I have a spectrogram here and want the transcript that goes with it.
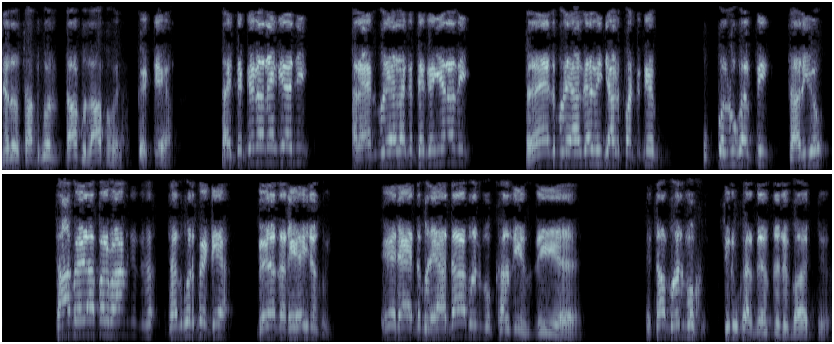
ਜਦੋਂ ਸਤਗੁਰ ਦਾ ਗੁਲਾਬ ਹੋਇਆ, ਭੇਟਿਆ। ਤਾਂ ਇੱਥੇ ਕਿਹੜਾ ਰਹਿ ਗਿਆ ਜੀ? ਰੈਤ ਮਰਿਆਦਾ ਕਿੱਥੇ ਗਈ ਇਹਨਾਂ ਦੀ? ਰੈਤ ਮਰਿਆਦਾ ਦੀ ਜੜ ਪੱਟ ਕੇ ਉੱਪਰ ਨੂੰ ਕਰਤੀ ਸਾਰੀ ਸਾਰੀਓ ਸਾ ਵੇਲਾ ਪ੍ਰਵਾਨ ਸਤਗੁਰ ਭੇਟਿਆ ਵੇਲਾ ਤਾਂ ਰਿਹਾ ਹੀ ਨਾ ਕੋਈ। ਇਹ ਰਹਿਤ ਮਰਿਆਦਾ ਮਨਮੁਖਾਂ ਦੀ ਹੁੰਦੀ ਹੈ। ਇਹ ਸਭ ਮਨਮੁਖ ਸ਼ੁਰੂ ਕਰਦੇ ਹੁੰਦੇ ਨੇ ਬਾਅਦ ਚ।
